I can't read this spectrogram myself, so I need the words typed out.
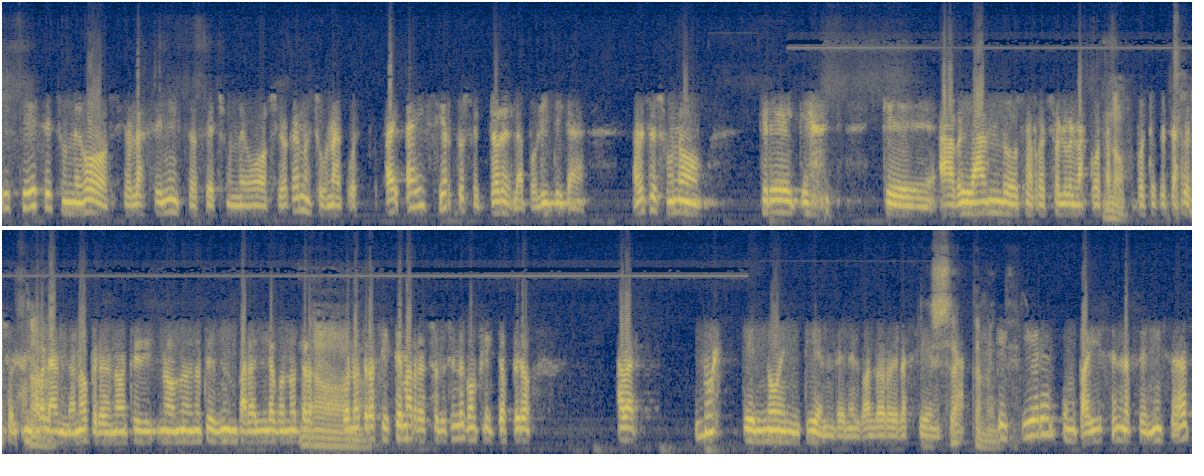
ese es un negocio, las cenizas es un negocio, acá no es una cuestión. Hay, hay ciertos sectores de la política, a veces uno cree que, que hablando se resuelven las cosas, por supuesto que se resuelven hablando, ¿no? Pero no estoy, no, no estoy en paralelo con otro, con otro sistema de resolución de conflictos, pero a ver, no es que no entienden el valor de la ciencia, que quieren un país en las cenizas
